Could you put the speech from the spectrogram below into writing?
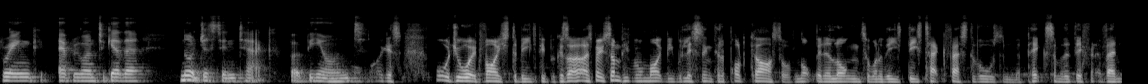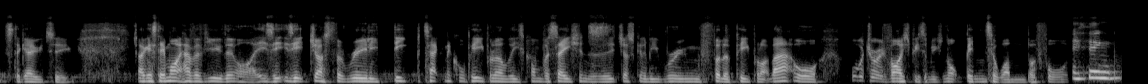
bring everyone together not just in tech, but beyond. I guess what would your advice to be to people? Because I, I, suppose some people might be listening to the podcast or have not been along to one of these these tech festivals and pick some of the different events to go to. I guess they might have a view that oh, is it is it just for really deep technical people on these conversations? Is it just going to be room full of people like that, or what would your advice be to somebody who's not been to one before? I think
